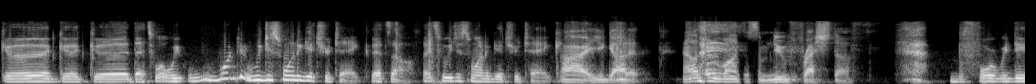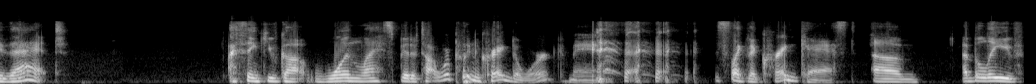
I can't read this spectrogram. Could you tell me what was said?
Good, good, good. That's what we we wanted. We just want to get your take. That's all. That's we just want to get your take. All right, you got it. Now let's move on to some new, fresh stuff. Before we do that, I think you've got one last bit of talk. We're putting Craig to work, man. it's like the Craig cast. Um, I believe,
